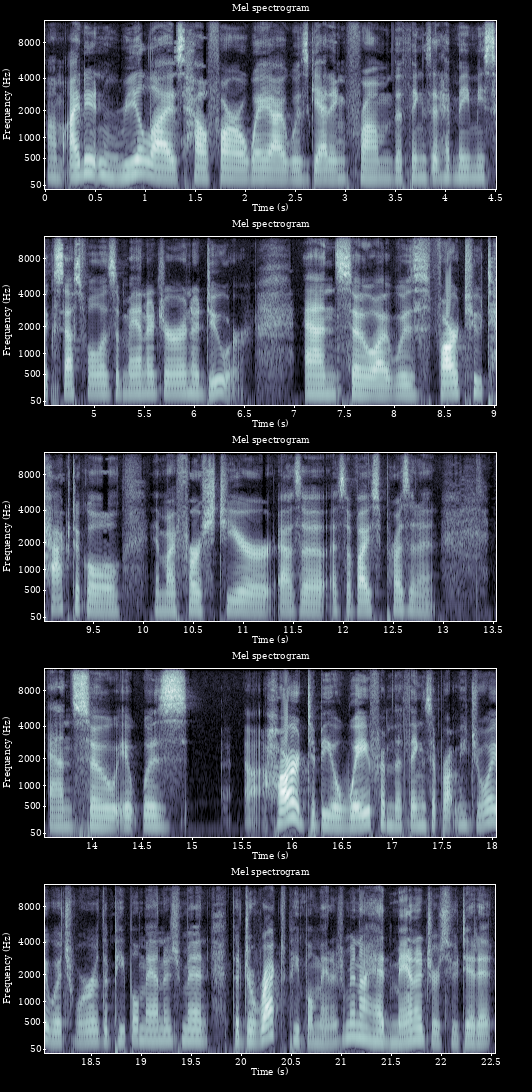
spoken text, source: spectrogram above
um, I didn't realize how far away I was getting from the things that had made me successful as a manager and a doer. And so I was far too tactical in my first year as a as a vice president. And so it was uh, hard to be away from the things that brought me joy, which were the people management, the direct people management. I had managers who did it,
